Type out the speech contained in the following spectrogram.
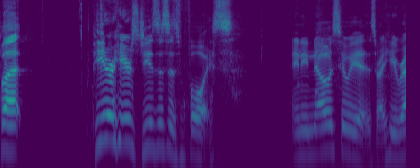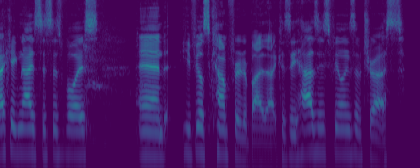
But Peter hears Jesus' voice and he knows who he is, right? He recognizes his voice and he feels comforted by that because he has these feelings of trust.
